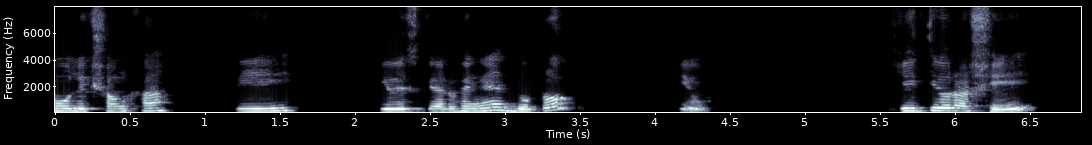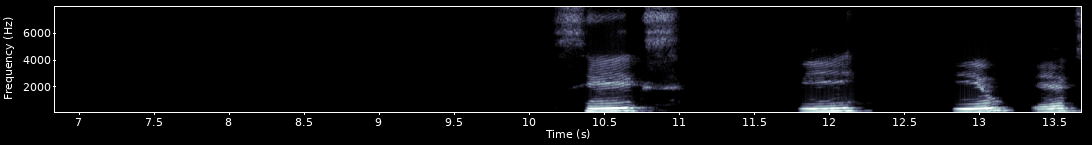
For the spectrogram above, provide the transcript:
মৌলিক সংখ্যা পি কিউ স্কোয়ার ভেঙে দুটো কিউ তৃতীয় রাশি six P Q X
